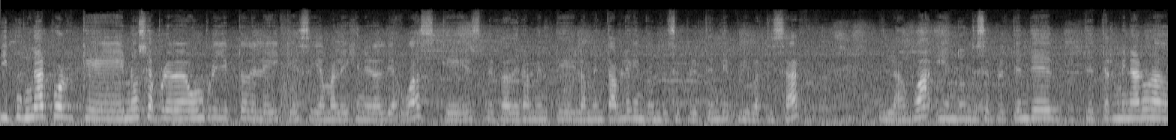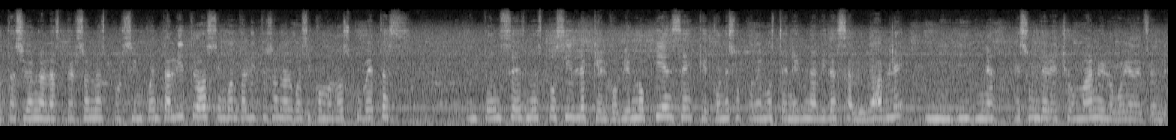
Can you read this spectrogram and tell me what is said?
y pugnar porque no se apruebe un proyecto de ley que se llama Ley General de Aguas, que es verdaderamente lamentable, en donde se pretende privatizar el agua y en donde se pretende determinar una dotación a las personas por 50 litros. 50 litros son algo así como dos cubetas. Entonces no es posible que el gobierno piense que con eso podemos tener una vida saludable ni digna. Es un derecho humano y lo voy a defender.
